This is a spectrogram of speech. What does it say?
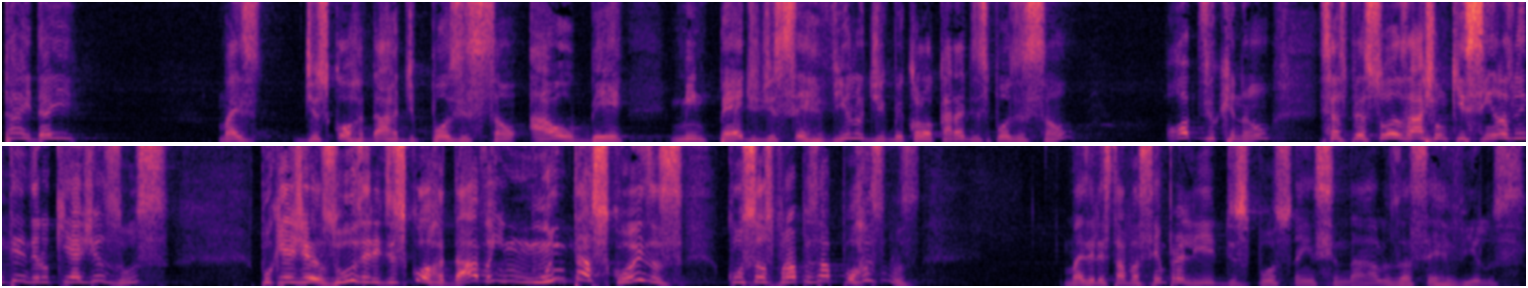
Tá, e daí? Mas discordar de posição A ou B me impede de servi-lo, de me colocar à disposição? Óbvio que não. Se as pessoas acham que sim, elas não entenderam o que é Jesus. Porque Jesus ele discordava em muitas coisas com seus próprios apóstolos. Mas ele estava sempre ali disposto a ensiná-los, a servi-los.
